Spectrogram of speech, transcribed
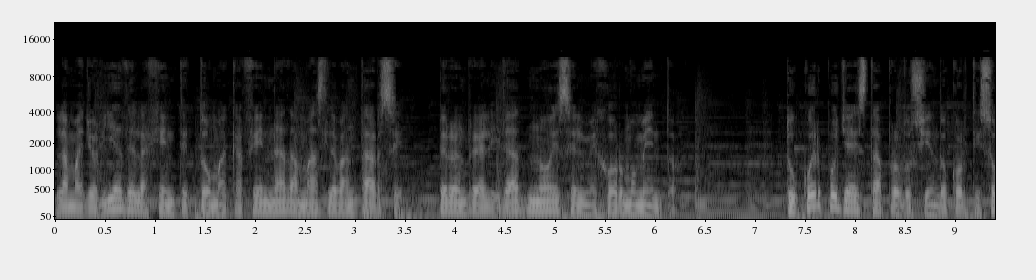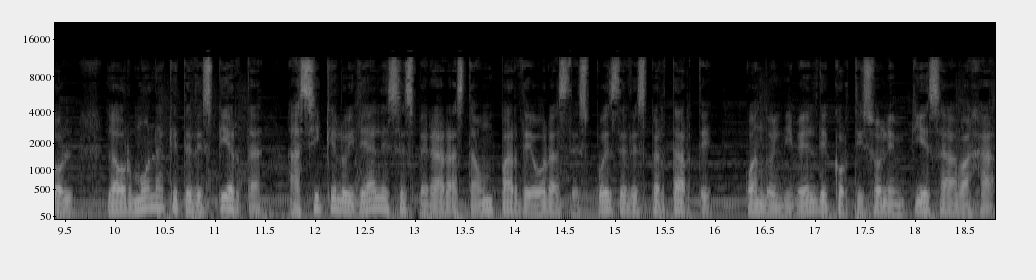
La mayoría de la gente toma café nada más levantarse, pero en realidad no es el mejor momento. Tu cuerpo ya está produciendo cortisol, la hormona que te despierta, así que lo ideal es esperar hasta un par de horas después de despertarte, cuando el nivel de cortisol empieza a bajar.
